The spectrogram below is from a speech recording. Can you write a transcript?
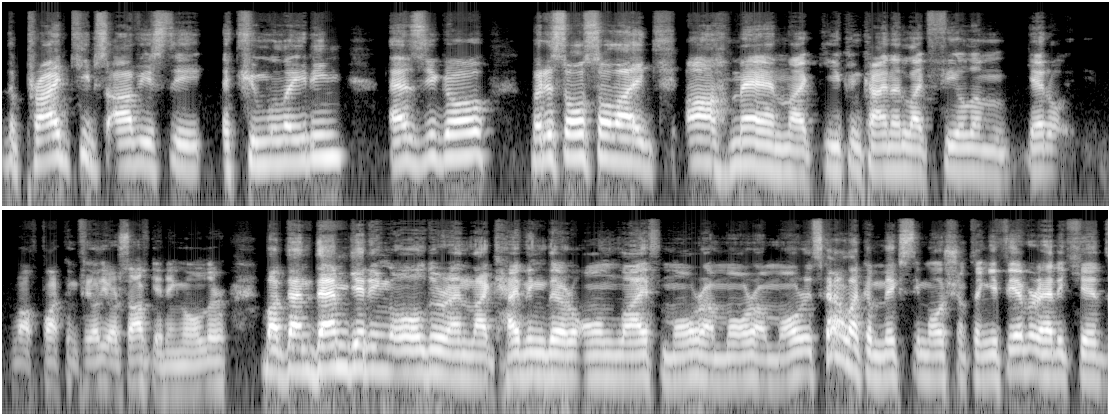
the pride keeps obviously accumulating as you go, but it's also like, oh man, like you can kind of like feel them get well, fucking feel yourself getting older, but then them getting older and like having their own life more and more and more. It's kind of like a mixed emotion thing. If you ever had a kid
